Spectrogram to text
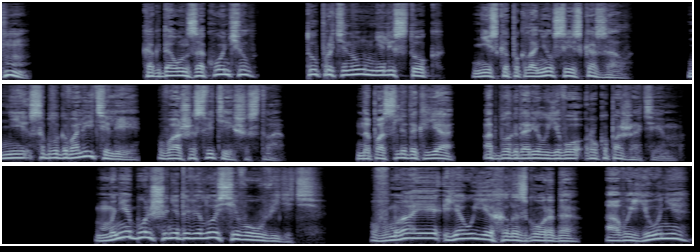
«хм». Когда он закончил, то протянул мне листок, низко поклонился и сказал «Не соблаговолите ли, ваше святейшество?» Напоследок я отблагодарил его рукопожатием. Мне больше не довелось его увидеть. В мае я уехал из города, а в июне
